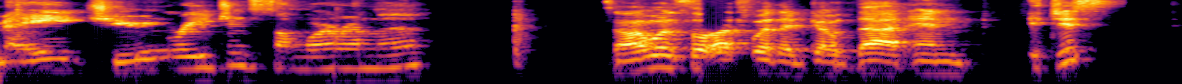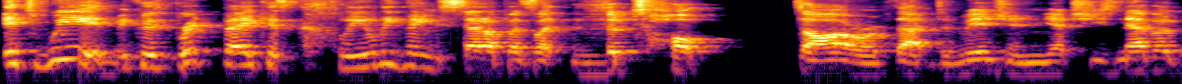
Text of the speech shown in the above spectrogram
May, June region, somewhere around there. So I would have thought that's where they'd go with that. And it just, it's weird because Britt Baker's clearly being set up as like the top star of that division, yet she's never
